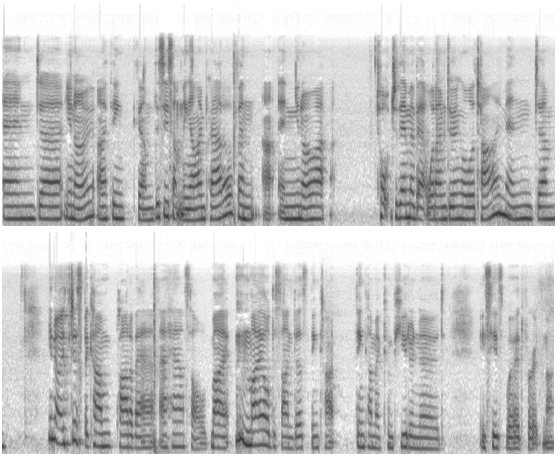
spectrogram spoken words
And uh, you know, I think um, this is something I'm proud of, and uh, and you know, I talk to them about what I'm doing all the time, and um, you know, it's just become part of our, our household. My my older son does think I think I'm a computer nerd, is his word for it, and I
